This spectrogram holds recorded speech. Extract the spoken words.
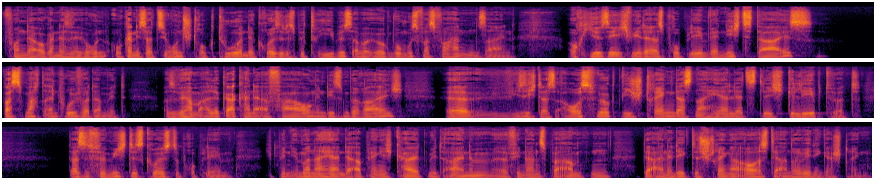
von der Organisation, Organisationsstruktur und der Größe des Betriebes, aber irgendwo muss was vorhanden sein. Auch hier sehe ich wieder das Problem, wenn nichts da ist, was macht ein Prüfer damit? Also wir haben alle gar keine Erfahrung in diesem Bereich, äh, wie sich das auswirkt, wie streng das nachher letztlich gelebt wird. Das ist für mich das größte Problem. Ich bin immer nachher in der Abhängigkeit mit einem äh, Finanzbeamten. Der eine legt es strenger aus, der andere weniger streng.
